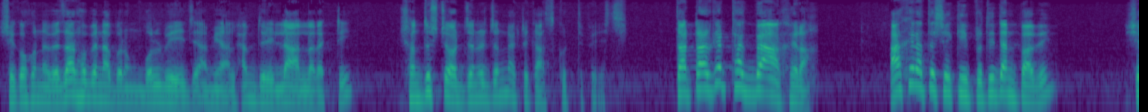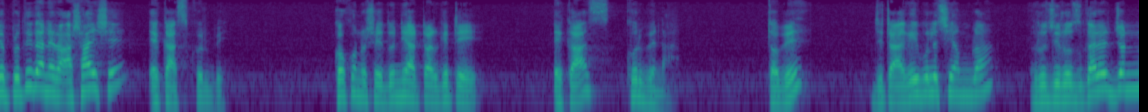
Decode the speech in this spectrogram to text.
সে কখনো বেজার হবে না, বরং বলবে যে, আমি আলহামদুলিল্লাহ আল্লাহর একটি সন্তুষ্ট অর্জনের জন্য একটা কাজ করতে পেরেছি। তার টার্গেট থাকবে আখেরা। আখেরাতে সে কি প্রতিদান পাবে? সে প্রতিদানের আশায় সে এ কাজ করবে। কখনো সে দুনিয়ার টার্গেটে এ কাজ করবে না। তবে, যেটা আগেই বলেছি আমরা রুজি রোজগারের জন্য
